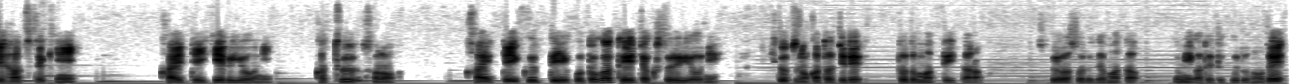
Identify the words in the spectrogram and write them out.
自発的に変えていけるように、かつ、その、変えていくっていうことが定着するように、一つの形でとどまっていたら、それはそれでまた海が出てくるので、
